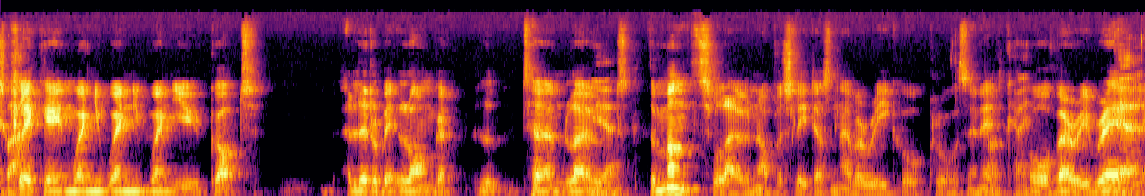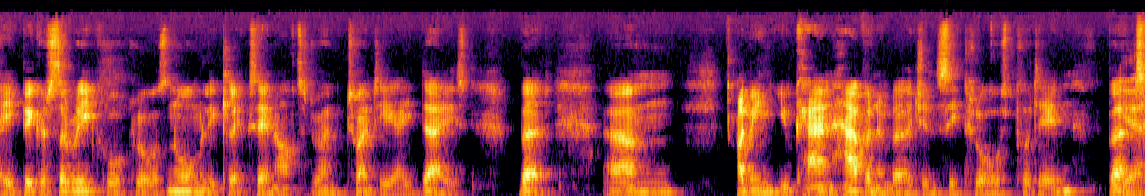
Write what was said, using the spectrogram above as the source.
clauses click in when you when you, when you've got a little bit longer term loans. Yeah. The month's loan obviously doesn't have a recall clause in it, Okay. or very rarely, because the recall clause normally clicks in after 28 days. But um, I mean, you can have an emergency clause put in, but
